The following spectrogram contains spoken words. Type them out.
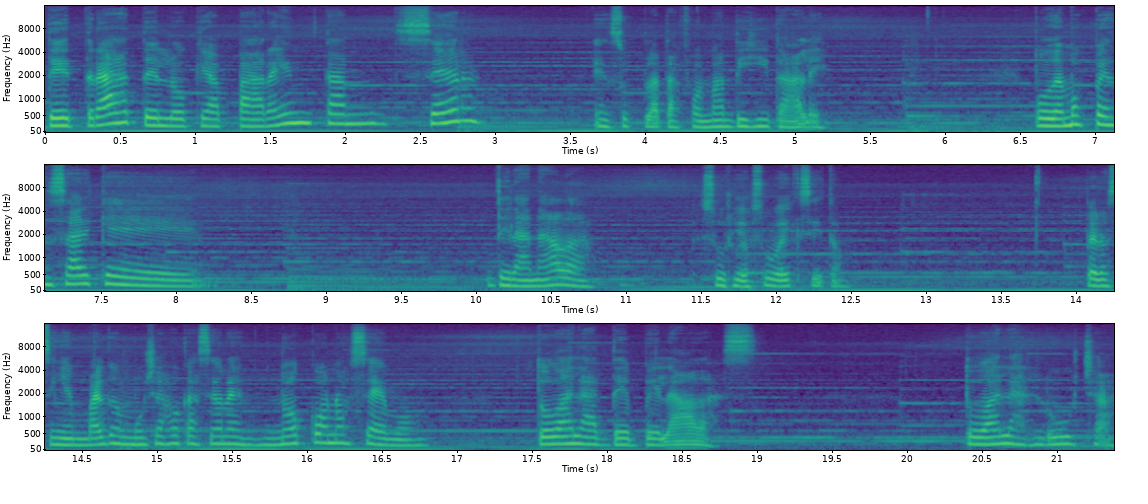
Detrás de lo que aparentan ser en sus plataformas digitales. Podemos pensar que de la nada surgió su éxito. Pero sin embargo, en muchas ocasiones no conocemos todas las desveladas, todas las luchas,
